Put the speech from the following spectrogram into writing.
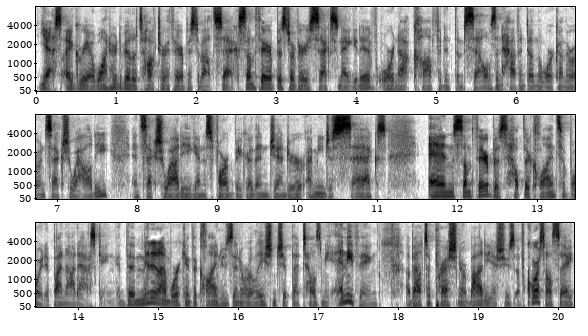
yes, I agree. I want her to be able to talk to her therapist about sex. Some therapists are very sex negative or not confident themselves and haven't done the work on their own sexuality. And sexuality, again, is far bigger than gender. I mean, just sex. And some therapists help their clients avoid it by not asking. The minute I'm working with a client who's in a relationship that tells me anything about depression or body issues, of course I'll say,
